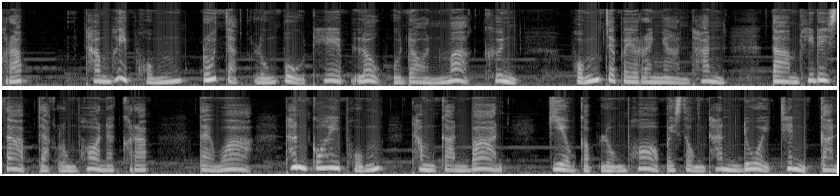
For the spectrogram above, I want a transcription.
ครับทำให้ผมรู้จักหลวงปู่เทพโลกอุดรมากขึ้น ผมจะไปรายงานท่านตามที่ได้ทราบจากหลวงพ่อนะครับ แต่ว่าท่านก็ให้ผมทำการบ้านเกี่ยวกับหลวงพ่อไปส่งท่านด้วยเช่นกัน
